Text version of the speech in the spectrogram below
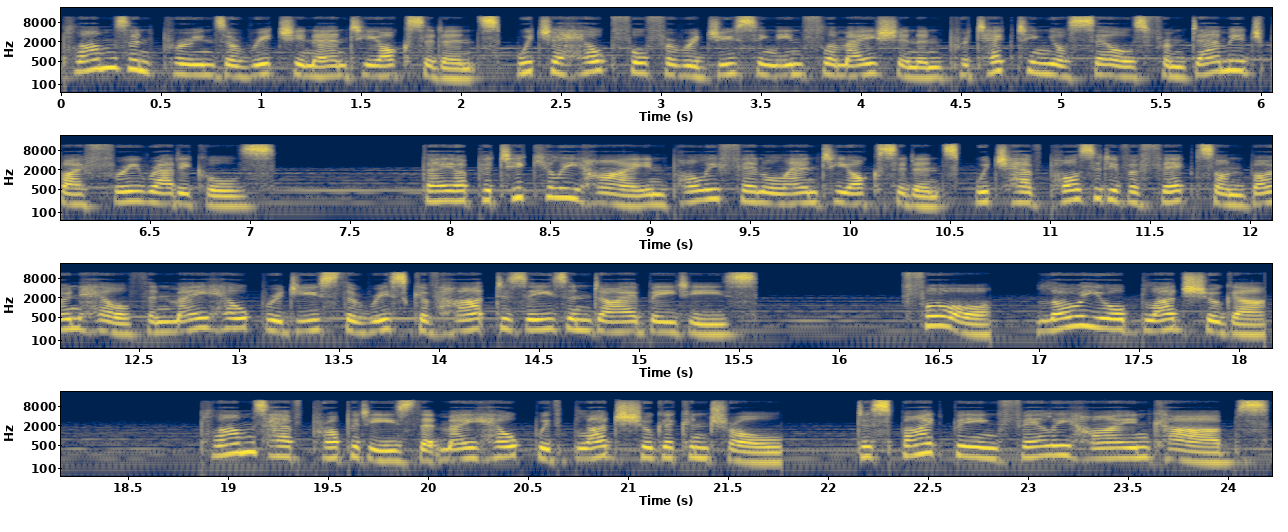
Plums and prunes are rich in antioxidants, which are helpful for reducing inflammation and protecting your cells from damage by free radicals. They are particularly high in polyphenol antioxidants, which have positive effects on bone health and may help reduce the risk of heart disease and diabetes. 4. Lower your blood sugar. Plums have properties that may help with blood sugar control. Despite being fairly high in carbs,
